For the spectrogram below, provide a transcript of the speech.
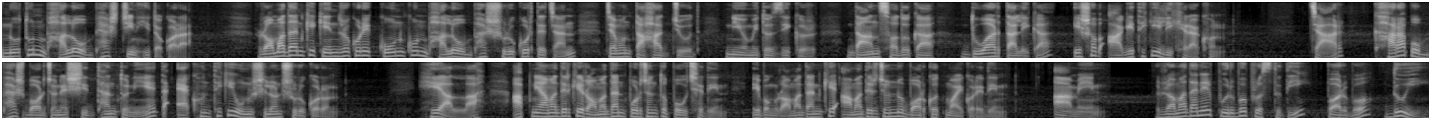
নতুন ভালো অভ্যাস চিহ্নিত করা। রমাদানকে কেন্দ্র করে কোন কোন ভালো অভ্যাস শুরু করতে চান, যেমন তাহাজ্জুদ, নিয়মিত জিকর, দান সদকা, দুয়ার তালিকা, এসব আগে থেকেই লিখে রাখুন। চার, খারাপ অভ্যাস বর্জনের সিদ্ধান্ত নিয়ে তা এখন থেকেই অনুশীলন শুরু করুন। হে আল্লাহ, আপনি আমাদেরকে রমাদান পর্যন্ত পৌঁছে দিন এবং রমাদানকে আমাদের জন্য বরকতময় করে দিন। আমিন। রমাদানের পূর্ব প্রস্তুতি, পর্ব দুই।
